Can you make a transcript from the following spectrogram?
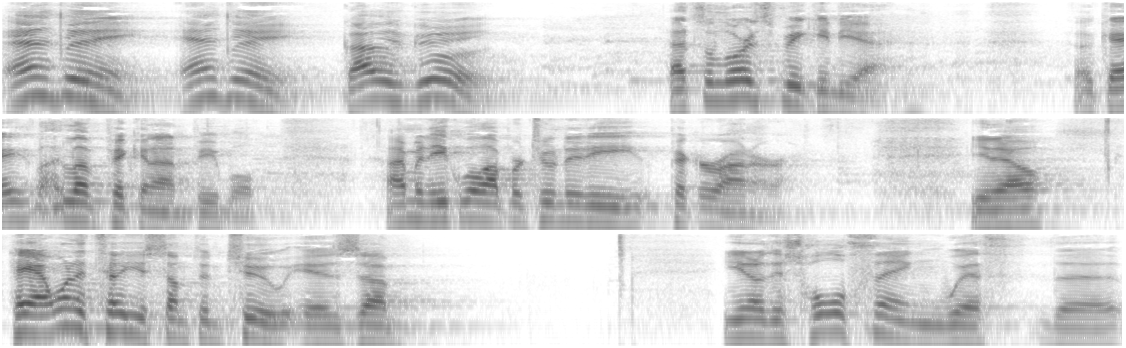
Anthony, Anthony. God is good. That's the Lord speaking to you. Okay? I love picking on people. I'm an equal opportunity picker on her. You know? Hey, I want to tell you something too is, uh, you know, this whole thing with the,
